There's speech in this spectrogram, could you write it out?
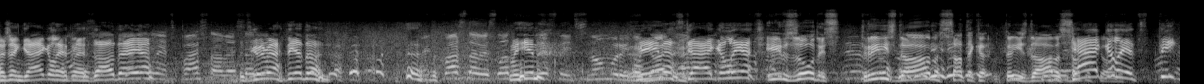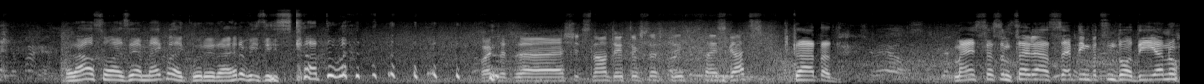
Ar šiem gēgaliet mēs zaudējām. Lietas pastāvēs. Es gribētu iedot Viņš pastāvēs. Latvijas viesnīcas numuri. mīnas gēgaliet. Ir zudis. Trīs dāmas satika. Trīs dāmas satika. Gēgaliet tik! Rāso aizjām meklē, kur ir Eirovīzijas skatuve. Vai tad šis nav 2013. gads? Tātad mēs esam ceļā 17. dienu.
